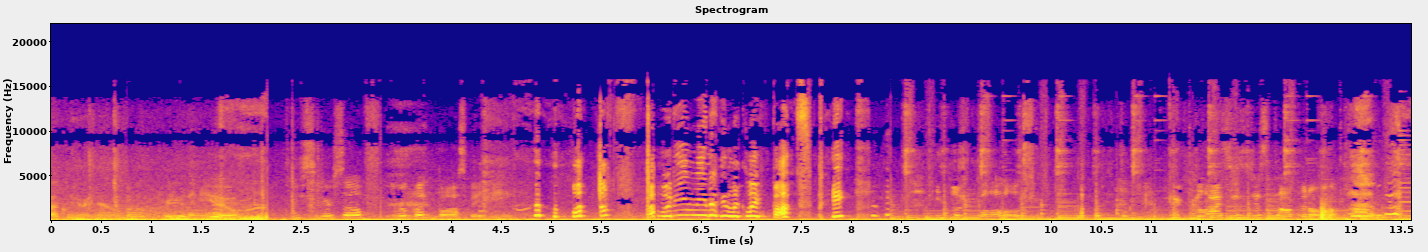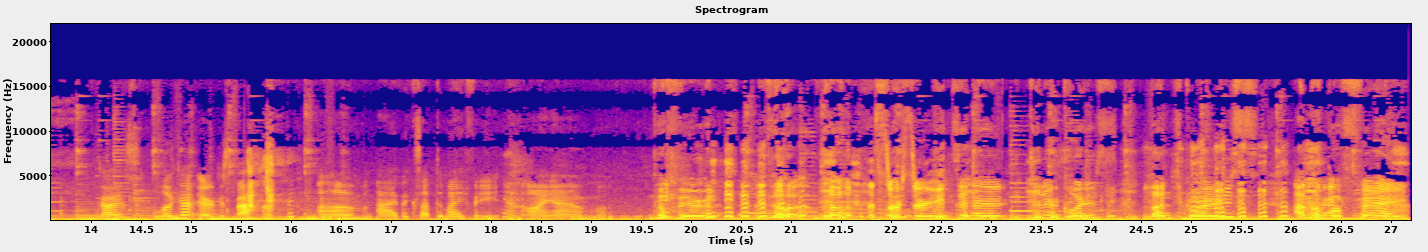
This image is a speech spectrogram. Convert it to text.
Ugly right now. I look prettier than you. Do you see yourself? You look like boss baby. what the? What do you mean I look like boss baby? You look bald. Your glasses just top it off. Guys, look at Erica's back. Um, I've accepted my fate and I am the food, the, the, the sorcery. dinner, dinner course, lunch course. I'm a buffet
